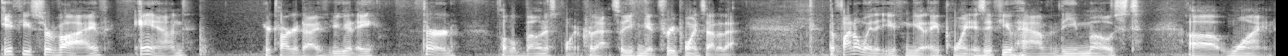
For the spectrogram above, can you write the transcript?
If you survive and your target dies, you get a third little bonus point for that. So you can get three points out of that. The final way that you can get a point is if you have the most uh, wine.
